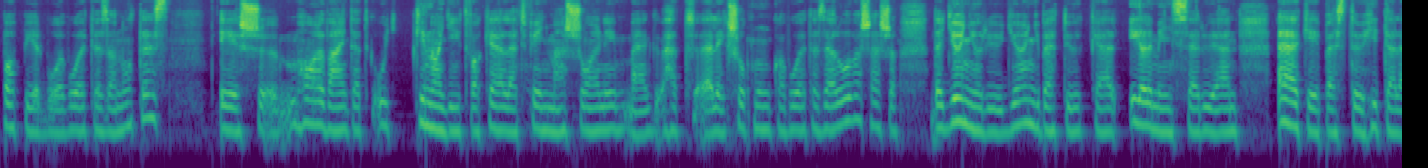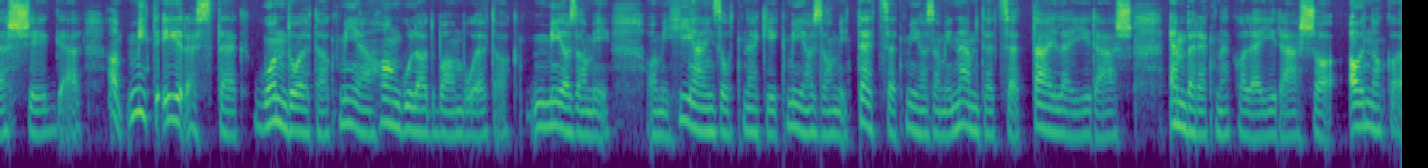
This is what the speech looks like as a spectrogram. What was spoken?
papírból volt ez a notesz, és halvány, tehát úgy kinagyítva kellett fénymásolni, meg hát elég sok munka volt az elolvasása, de gyönyörű gyöngybetűkkel, élményszerűen, elképesztő hitelességgel. A, mit éreztek, gondoltak, milyen hangulatban voltak, mi az, ami, ami hiányzott nekik, mi az, ami tetszett, mi az, ami nem tetszett, tájleírás, embereknek a leírása, annak a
